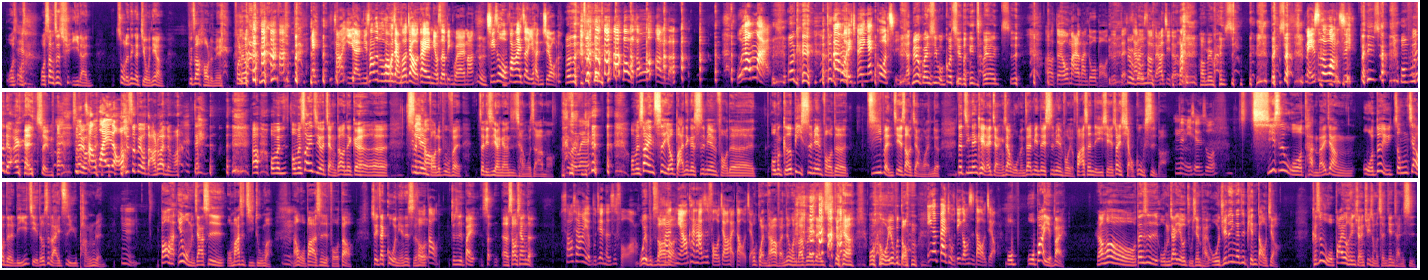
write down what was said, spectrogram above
我我 我上次去宜兰做的那个酒酿，不知道好了没？哎，讲到宜兰，你上次不是跟我讲说叫我带牛舌饼回来吗？嗯？其实我放在这里很久了，我都忘了。我要买，OK，但我也觉得应该过期了。没有关系，我过期的东西照样吃。哦，对，我买了蛮多包，对不对？在楼上等要记得买。好，没关系。等一下，每一次都忘记。等一下，我不是得安然水吗？是不是藏歪楼？是被我打乱的吗？对。好，我们我们上一集有讲到那个、呃、四面佛的部分，这里是洋洋日常，我是阿毛。是微微。我们上一次有把那个四面佛的。我们隔壁四面佛的基本介绍讲完了，那今天可以来讲一下我们在面对四面佛有发生的一些算小故事吧。那你先说。其实我坦白讲，我对于宗教的理解都是来自于旁人。嗯，包含因为我们家是我妈是基督嘛，嗯，然后我爸是佛道，所以在过年的时候，就是拜烧呃烧香的。烧香也不见得是佛啊，我也不知道他，他你要看他是佛教还是道教。我管他，反正我就把它归类在一起。对啊，我我又不懂。因为拜土地公是道教，我我爸也拜，然后但是我们家也有祖先牌，我觉得应该是偏道教。可是我爸又很喜欢去什么成天禅寺，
